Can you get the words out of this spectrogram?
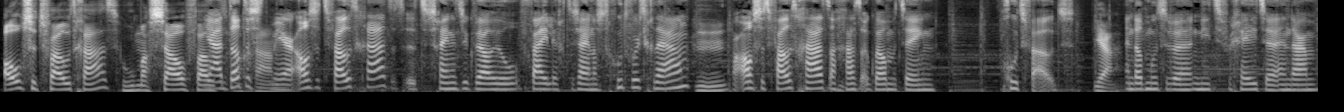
als het fout gaat, hoe massaal fout ja, kan dat is het gaan. meer. Als het fout gaat, het, het schijnt natuurlijk wel heel veilig te zijn als het goed wordt gedaan. Mhm. Maar als het fout gaat, dan gaat het ook wel meteen goed fout. Ja, En dat moeten we niet vergeten. En daarom,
